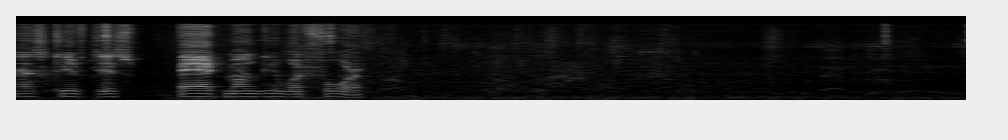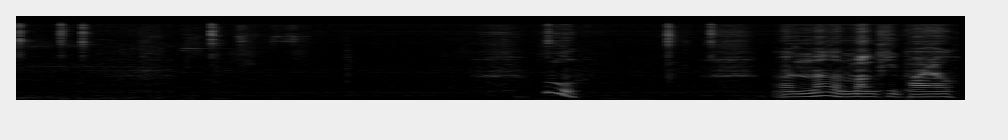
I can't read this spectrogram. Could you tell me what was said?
Let's give this bad monkey what for. Ooh. Another monkey pile.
